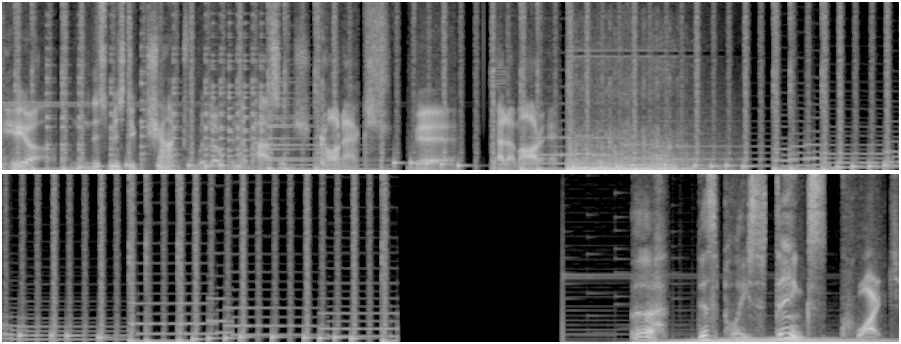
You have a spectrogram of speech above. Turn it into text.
Here, this mystic chant will open the passage. Connex, yeah, calamare. Ugh, this place stinks. Quite.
